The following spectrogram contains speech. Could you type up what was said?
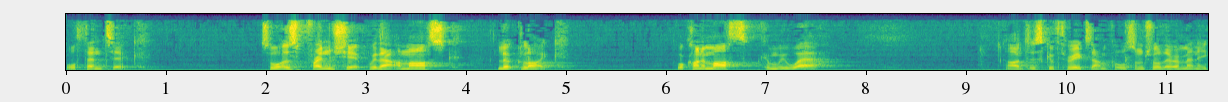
authentic. So what does friendship without a mask look like? What kind of mask can we wear? I'll just give three examples. I'm sure there are many,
